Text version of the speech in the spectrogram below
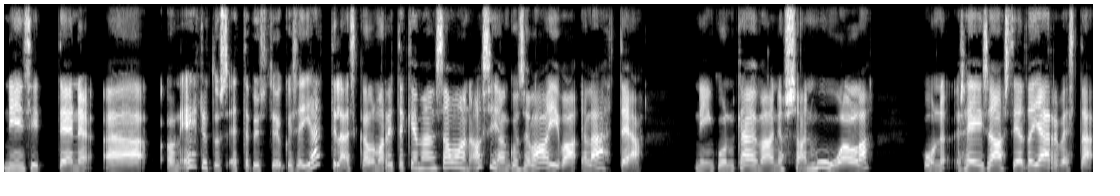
niin sitten ää, on ehdotus, että pystyykö se jättiläiskalmari tekemään saman asian kuin se laiva ja lähteä niin kuin käymään jossain muualla, kun se ei saa sieltä järvestä,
